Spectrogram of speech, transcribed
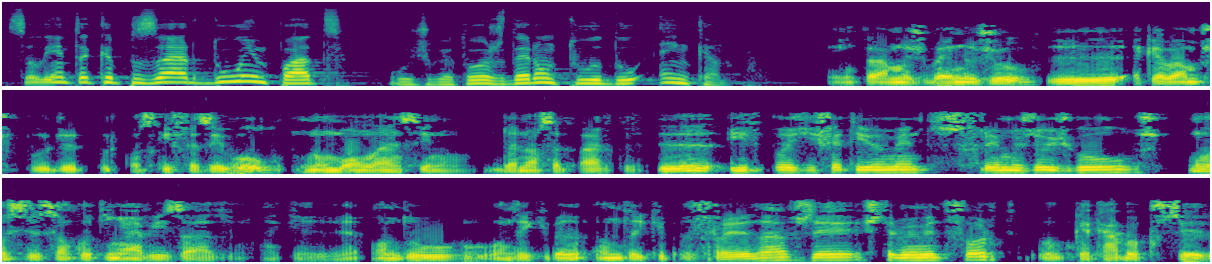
salienta que apesar do empate, os jogadores deram tudo em campo entramos bem no jogo, eh, acabámos por, por conseguir fazer golo, num bom lance da nossa parte, eh, e depois efetivamente sofremos dois golos, numa situação que eu tinha avisado, né, onde, onde, a, equipa, onde a equipa de Ferreira Daves é extremamente forte, o que acaba por ser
